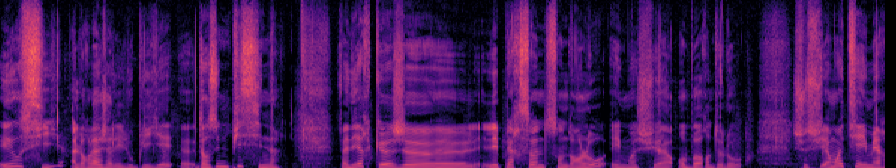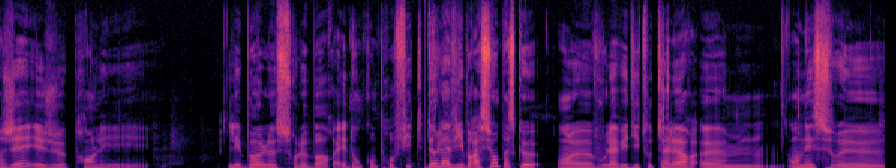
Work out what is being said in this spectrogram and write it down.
Et aussi, alors là j'allais l'oublier, euh, dans une piscine. C'est-à-dire que je, les personnes sont dans l'eau et moi je suis au bord de l'eau. Je suis à moitié immergée et je prends les, les bols sur le bord et donc on profite de la vibration parce que, euh, vous l'avez dit tout à l'heure, euh, on est sur... euh,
